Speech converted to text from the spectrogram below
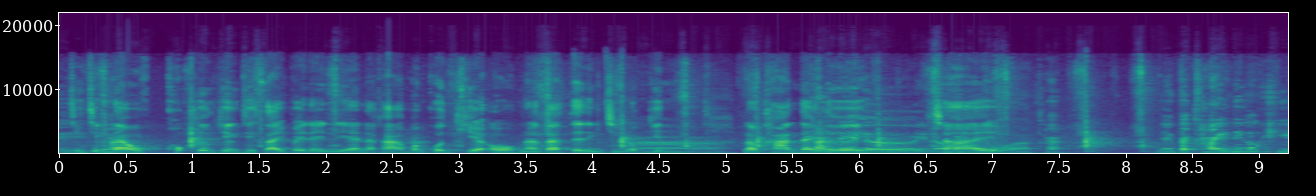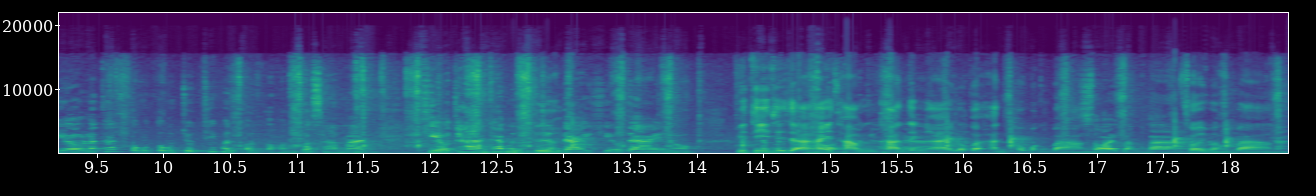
ๆ จริง ๆ แล้วเครื่องเคียงที่ใส่ไปในนี้นะคะ บางคนเคลียร์ออกนะแต่แต่จริง ๆ เรากิน อ่า เราทานได้ทานเลได้ยเลยเนาะใช่ บางตัวค่ะ อย่างตะไคร้นี่ก็เคี้ยวแล้วถ้าตรงตรงจุดที่มันอ่อนๆ ก็สามารถเคี้ยวทานถ้ามันกลืนได้เคี้ยวได้เนาะวิธีที่จะให้ทำก็ทานได้ง่าย เราก็หั่นเข้าบางๆ ซอยบางๆซอยเนะบางค่ะ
